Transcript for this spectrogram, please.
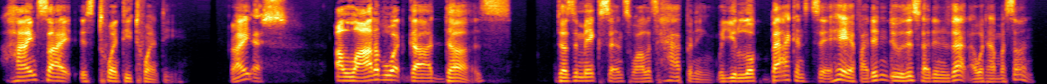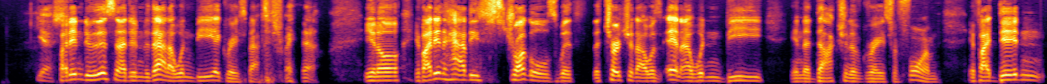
Hindsight is 2020, right? Yes. a lot of what God does doesn't make sense while it's happening. But you look back and say, hey, if I didn't do this, I didn't do that, I wouldn't have my son. Yes. If I didn't do this and I didn't do that, I wouldn't be at Grace Baptist right now. You know, if I didn't have these struggles with the church that I was in, I wouldn't be in the doctrine of grace reformed. If I didn't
